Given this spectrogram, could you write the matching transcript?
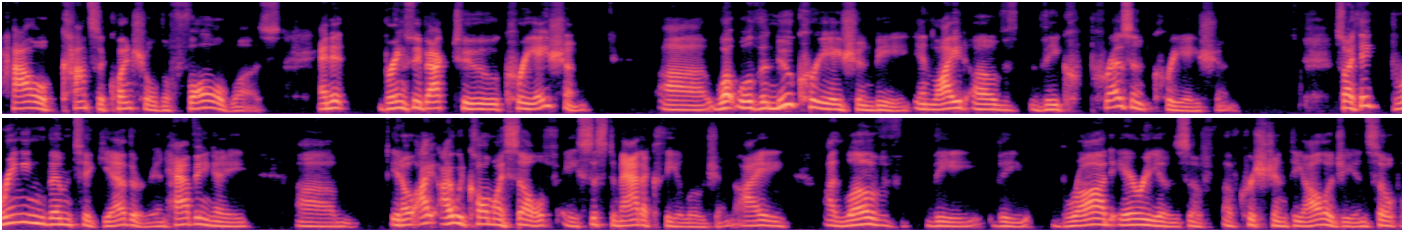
how consequential the fall was. And it brings me back to creation. Uh, what will the new creation be in light of the present creation? So I think bringing them together and having a, um, you know, I, I would call myself a systematic theologian. I I love the the broad areas of of Christian theology, and so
